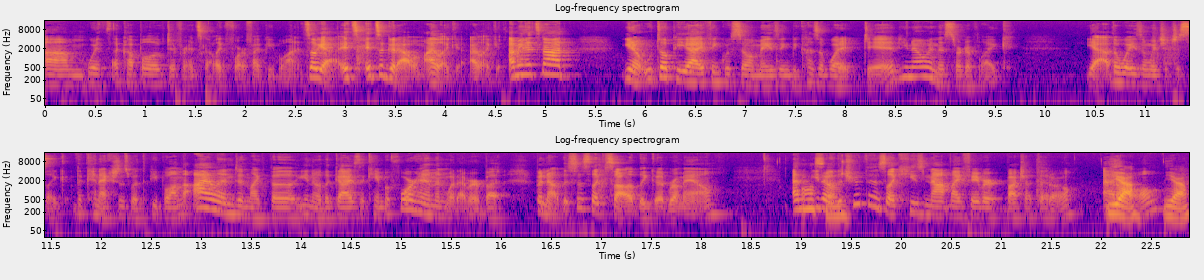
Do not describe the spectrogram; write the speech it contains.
um, with a couple of different. It's got like four or five people on it. So yeah, it's it's a good album. I like it. I like it. I mean, it's not, you know, Utopia. I think was so amazing because of what it did. You know, in this sort of like, yeah, the ways in which it just like the connections with the people on the island and like the you know the guys that came before him and whatever. But but no, this is like solidly good Romeo. And you know, the truth is like he's not my favorite bachatero at Yeah. all. Yeah.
